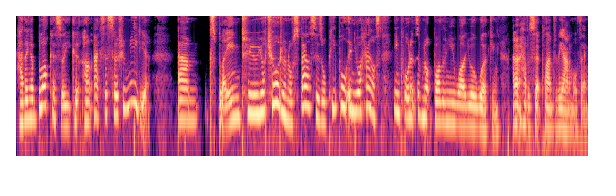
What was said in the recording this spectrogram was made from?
having a blocker so you can't access social media, um, explain to your children or spouses or people in your house the importance of not bothering you while you are working. I don't have a set plan for the animal thing.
